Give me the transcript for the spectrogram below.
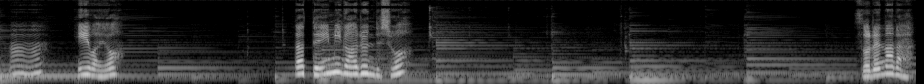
ううんいいわよ。だって意味があるんでしょ？それなら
